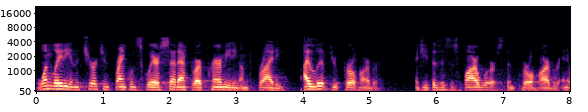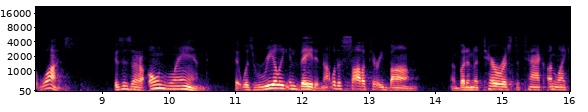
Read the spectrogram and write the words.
One lady in the church in Franklin Square said after our prayer meeting on Friday, I lived through Pearl Harbor. And she says, This is far worse than Pearl Harbor. And it was. Because this is our own land that was really invaded, not with a solitary bomb, uh, but in a terrorist attack unlike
